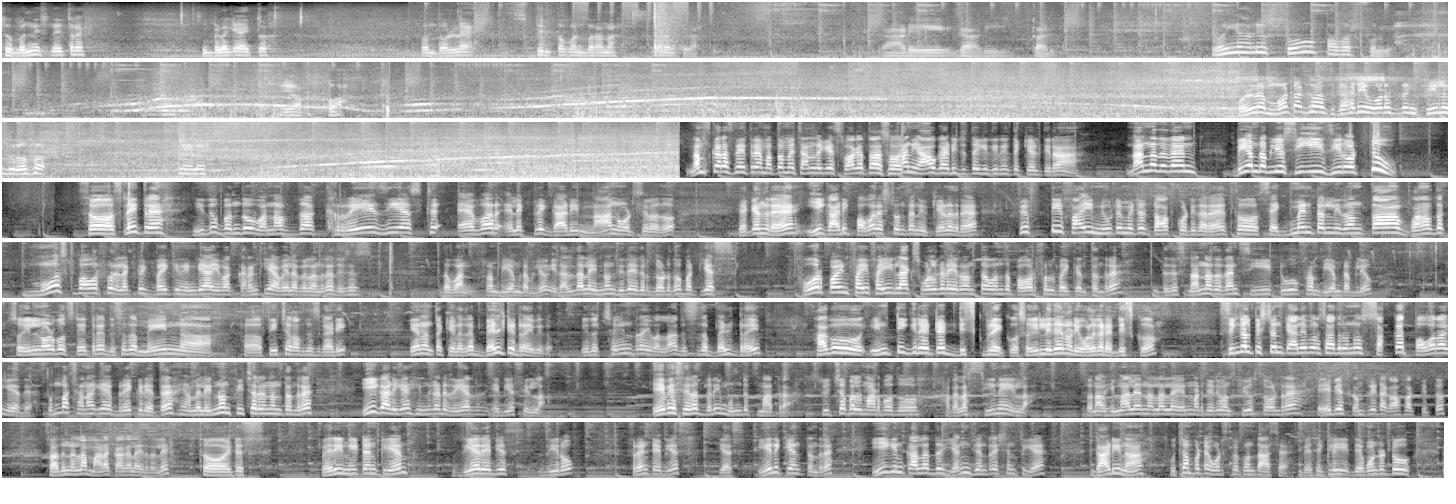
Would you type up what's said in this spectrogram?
So ಬನ್ನಿ ಸ್ನೇಹಿತರೆ, ಬೆಳಗ್ಗೆ ಆಯಿತು. ಒಂದೊಳ್ಳೆ ಸ್ಪಿನ್ ತೊಗೊಂಡು ಬರೋಣ ಏನಂತೀರ? ಗಾಡಿ ಗಾಡಿ ಗಾಡಿ. Why are you so powerful ಯಪ್ಪ. ಒಳ್ಳೆ ಮೋಟೋಕ್ರಾಸ್ ಗಾಡಿ ಓಡಿಸ್ದಂಗೆ ಫೀಲ್ ಗುರು. ಹೇಳಿ. ನಮಸ್ಕಾರ ಸ್ನೇಹಿತರೆ, ಮತ್ತೊಮ್ಮೆ ಚಾನಲ್ಗೆ ಸ್ವಾಗತ. ಸೊ ನಾನು ಯಾವ ಗಾಡಿ ಜೊತೆಗಿದ್ದೀನಿ ಅಂತ ಕೇಳ್ತೀರಾ? ನನ್ನದು then B M W C E zero two so ಸ್ನೇಹಿತರೆ, ಇದು ಬಂದು one of the craziest ever electric ಗಾಡಿ ನಾನು ಓಡಿಸಿರೋದು. ಯಾಕೆಂದರೆ, ಈ ಗಾಡಿಗೆ ಪವರ್ ಎಷ್ಟು ಅಂತ ನೀವು ಕೇಳಿದ್ರೆ fifty five newton metre torque ಕೊಟ್ಟಿದ್ದಾರೆ. So ಸೆಗ್ಮೆಂಟಲ್ಲಿರೋಂಥ one of the most powerful electric bike in India ಇವಾಗ ಕರೆಂಟ್ಲಿ ಅವೈಲೇಬಲ್ ಅಂದರೆ this is the one from B M W ಇದಲ್ದಲ್ಲ ಇನ್ನೊಂದಿದೆ ಇದ್ರ ದೊಡ್ಡದು but S four point five five lakhs ಒಳಗಡೆ ಇರುವಂಥ ಒಂದು powerful bike ಅಂತಂದರೆ this is none other than C E two from B M W so ಇಲ್ಲಿ ನೋಡ್ಬೋದು ಸ್ನೇಹಿತರೆ this is the main feature of this ಗಾಡಿ. ಏನಂತ ಕೇಳಿದ್ರೆ ಬೆಲ್ಟ್ ಡ್ರೈವ್ ಇದು. ಇದು ಚೈನ್ ಡ್ರೈವ್ ಅಲ್ಲ this is the belt drive ಹಾಗೂ ಇಂಟಿಗ್ರೇಟೆಡ್ ಡಿಸ್ಕ್ ಬ್ರೇಕು ಸೊ ಇಲ್ಲಿದೆ ನೋಡಿ ಒಳಗಡೆ ಡಿಸ್ಕು ಸಿಂಗಲ್ ಪಿಸ್ಟನ್ ಕ್ಯಾಲಿಬರ್ಸ್ ಆದ್ರೂ ಸಖತ್ ಪವರ್ ಆಗಿ ಇದೆ. ತುಂಬ ಚೆನ್ನಾಗಿ ಬ್ರೇಕ್ ಹಿಡಿಯುತ್ತೆ. ಆಮೇಲೆ ಇನ್ನೊಂದು ಫೀಚರ್ ಏನಂತಂದರೆ, ಈ ಗಾಡಿಗೆ ಹಿಂದ್ಗಡೆ ರಿಯರ್ ಎ ಬಿ ಎಸ್ ಇಲ್ಲ. ಎ ಬಿ ಎಸ್ ಇರೋದು ಬರೀ ಮುಂದಕ್ಕೆ ಮಾತ್ರ. ಸ್ವಿಚಬಲ್ ಮಾಡ್ಬೋದು, ಅವೆಲ್ಲ ಸೀನೇ ಇಲ್ಲ. ಸೊ ನಾವು ಹಿಮಾಲಯನಲ್ಲೆಲ್ಲ ಏನು ಮಾಡ್ತಿದ್ವಿ? ಒಂದು ಫ್ಯೂಸ್ ತೊಗೊಂಡ್ರೆ ಎ ಬಿ ಎಸ್ ಕಂಪ್ಲೀಟಾಗಿ ಆಫ್ ಆಗ್ತಿತ್ತು. ಸೊ ಅದನ್ನೆಲ್ಲ ಮಾಡೋಕ್ಕಾಗಲ್ಲ ಇದರಲ್ಲಿ. So it is very neat and clear rear A B S zero front A B S S ಏನಕ್ಕೆ ಅಂತಂದರೆ, ಈಗಿನ ಕಾಲದ ಯಂಗ್ ಜನ್ರೇಷನ್ಸ್ಗೆ ಗಾಡಿನ ಹುಚ್ಚಂಪಟ್ಟೆ ಓಡಿಸ್ಬೇಕು ಅಂತ ಆಸೆ. Basically they wanted to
